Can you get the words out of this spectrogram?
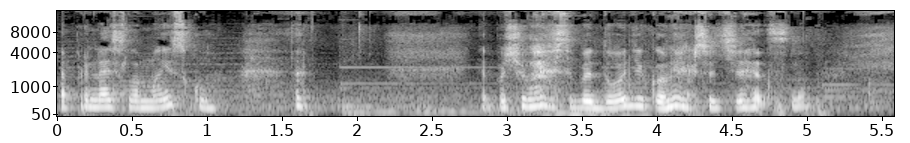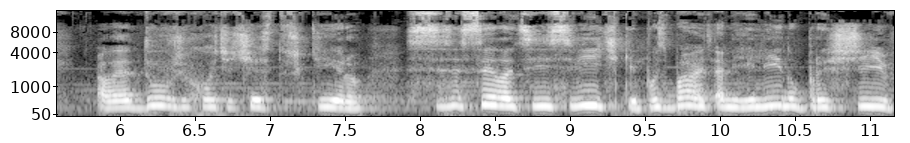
Я принесла миску. Я почуваю себе додіком, якщо чесно. Але я дуже хочу чисту шкіру. Сила цієї свічки позбавить Ангеліну прищів.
